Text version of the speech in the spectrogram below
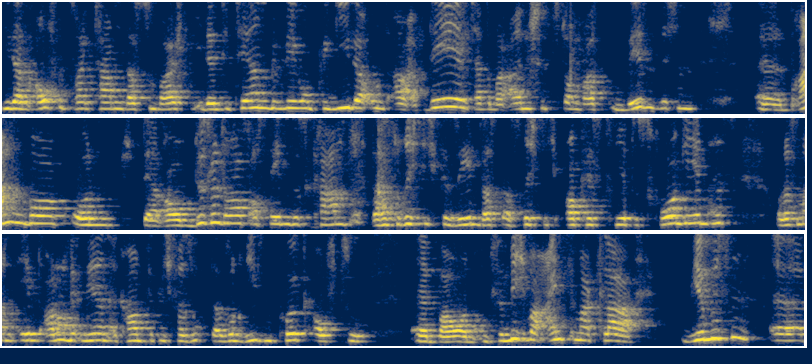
die dann aufgezeigt haben, dass zum Beispiel identitären Bewegungen, Pegida und AfD, ich hatte bei einem Shitstorm was im Wesentlichen äh, Brandenburg und der Raum Düsseldorf, aus dem das kam, da hast du richtig gesehen, dass das richtig orchestriertes Vorgehen ist und dass man eben auch noch mit mehreren Accounts wirklich versucht, da so einen riesen Pulk aufzubauen. Und für mich war eins immer klar, wir müssen äh,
